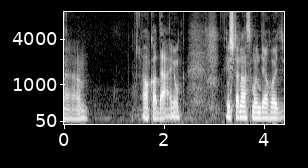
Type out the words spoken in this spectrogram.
uh, akadályok. Isten azt mondja, hogy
